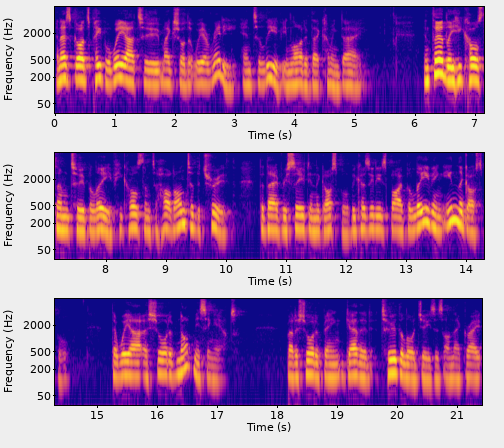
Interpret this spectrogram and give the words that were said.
And as God's people, we are to make sure that we are ready and to live in light of that coming day. And thirdly, he calls them to believe. He calls them to hold on to the truth that they have received in the gospel because it is by believing in the gospel that we are assured of not missing out, but assured of being gathered to the Lord Jesus on that great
